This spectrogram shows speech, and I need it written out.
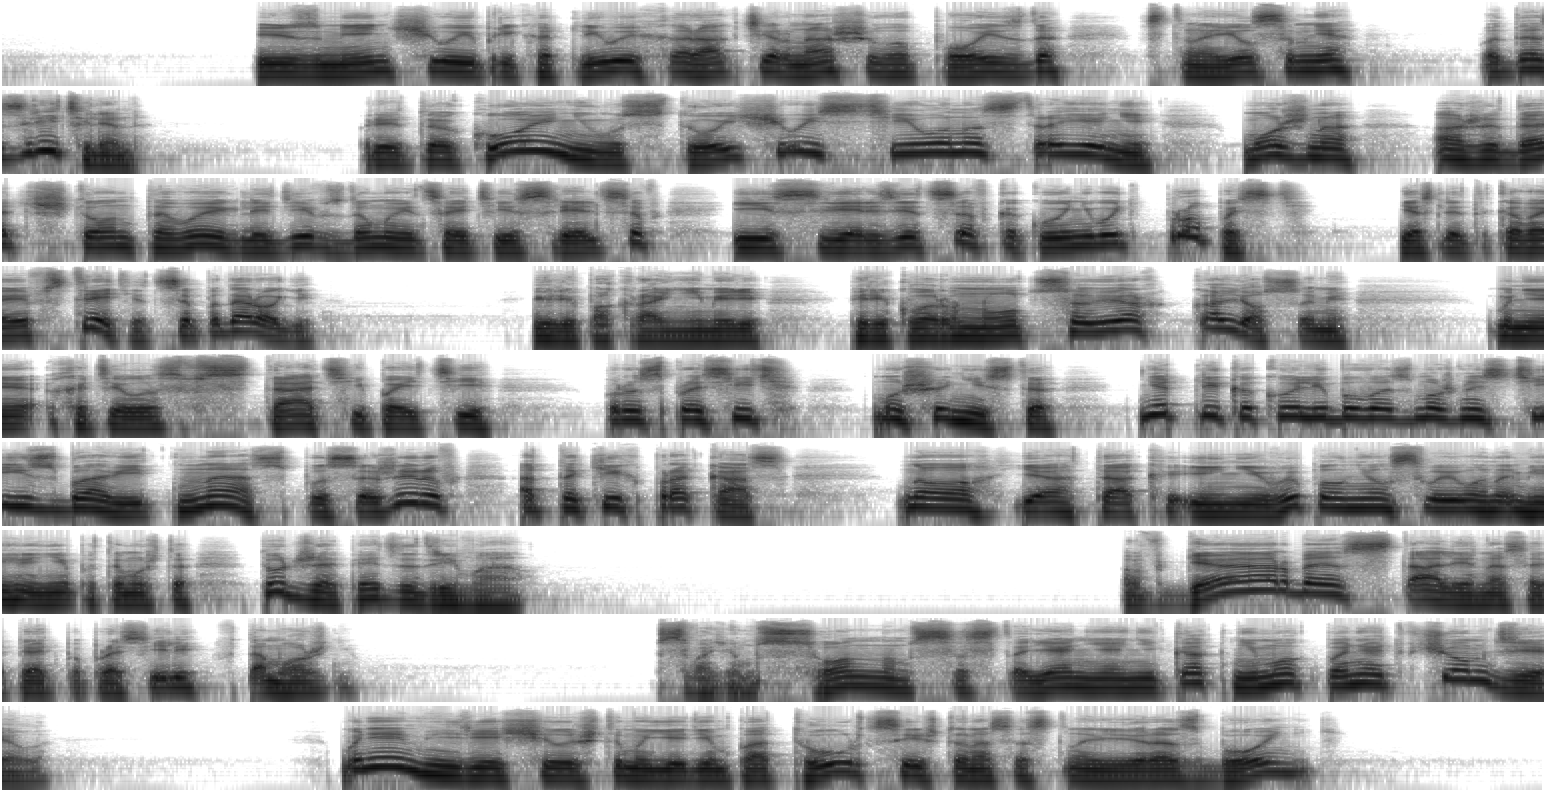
Изменчивый и прихотливый характер нашего поезда становился мне подозрителен. При такой неустойчивости его настроений можно ожидать, что он того и гляди вздумает сойти с рельсов и сверзится в какую-нибудь пропасть, если таковая встретится по дороге. Или, по крайней мере, переквырнуться вверх колесами. Мне хотелось встать и пойти расспросить машиниста, нет ли какой-либо возможности избавить нас, пассажиров, от таких проказ, но я так и не выполнил своего намерения, потому что тут же опять задремал. В Гербе стали нас опять попросили в таможню. В своем сонном состоянии я никак не мог понять, в чем дело. Мне мерещилось, что мы едем по Турции, что нас остановили разбойники.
